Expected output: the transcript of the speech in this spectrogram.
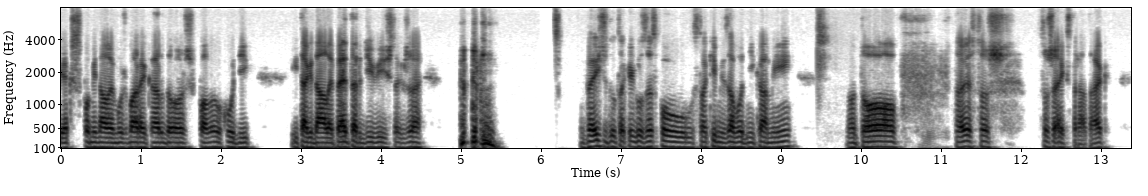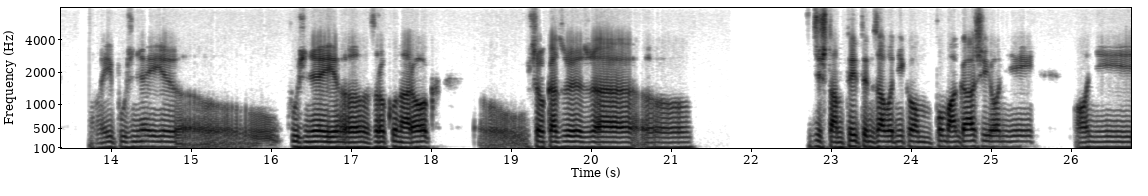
jak wspominałem już Marek Ardosz, Paweł Chudzik i tak dalej, Peter Dziwisz, także wejść do takiego zespołu z takimi zawodnikami, no to to jest coś, coś ekstra, tak? No i później, e, później e, z roku na rok e, się okazuje, że e, gdzieś tam ty tym zawodnikom pomagasz i oni, oni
